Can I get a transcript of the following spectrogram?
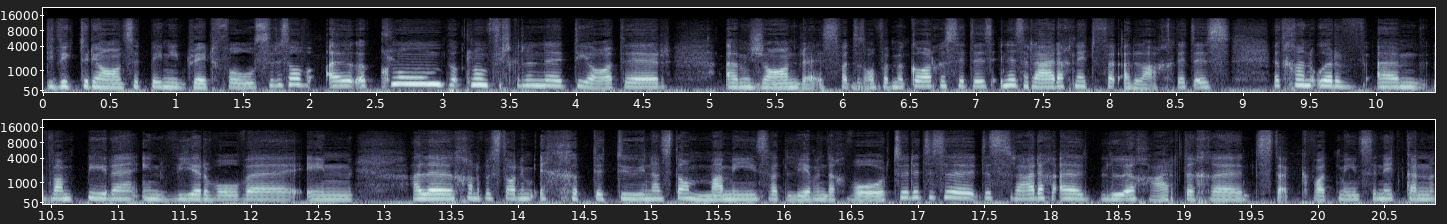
die Victoriaanse Penny Dreadful. So dis al 'n klomp klomp verskillende teater um genres wat ons al vir mekaar gesit is en is regtig net vir 'n lag. Dit is dit gaan oor um vampire en weerwolwe en hulle gaan op 'n stadium Egipte toe en dan staan mummies wat lewendig word. So dit is 'n dis regtig 'n lighartige stuk wat mense net kan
